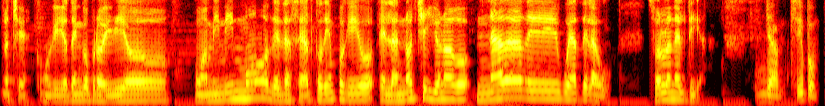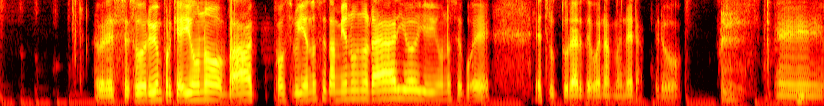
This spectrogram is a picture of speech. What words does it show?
noche, como que yo tengo prohibido como a mí mismo desde hace harto tiempo que yo en la noche yo no hago nada de weas de la U, solo en el día. Ya, sí, pues. Me parece súper bien porque ahí uno va construyéndose también un horario y ahí uno se puede estructurar de buenas maneras, pero eh,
